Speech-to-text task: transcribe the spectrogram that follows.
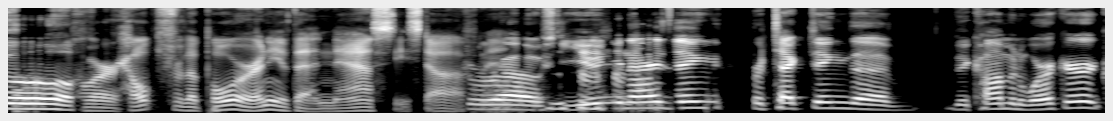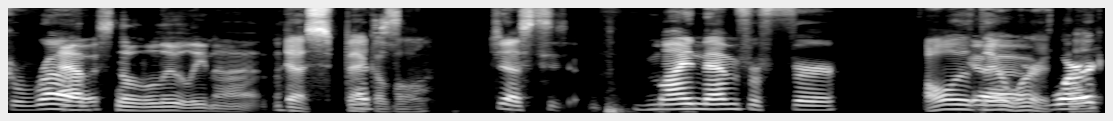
Ugh, or help for the poor, any of that nasty stuff. man. gross. Unionizing, protecting the the common worker. Gross. Absolutely not. Despicable. Just mine them for for All of their uh, worth. man. work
